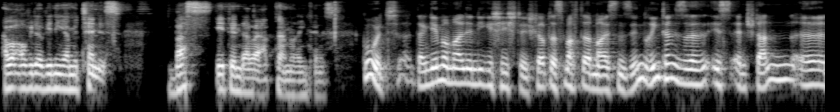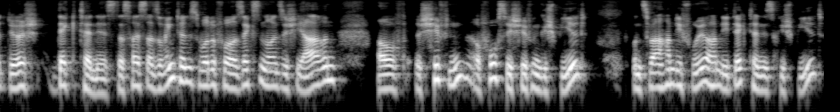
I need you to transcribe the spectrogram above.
aber auch wieder weniger mit Tennis. Was geht denn dabei ab da im Ringtennis? Gut, dann gehen wir mal in die Geschichte. Ich glaube, das macht am meisten Sinn. Ringtennis ist entstanden äh, durch Decktennis. Das heißt also, Ringtennis wurde vor 96 Jahren auf Schiffen, auf Hochseeschiffen gespielt. Und zwar haben die früher haben die Decktennis gespielt.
